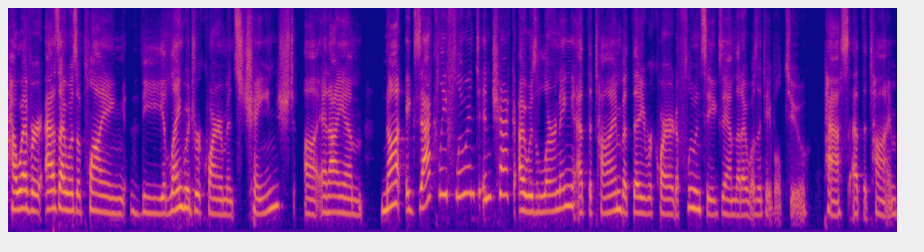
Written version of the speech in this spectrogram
However, as I was applying, the language requirements changed, uh, and I am not exactly fluent in Czech. I was learning at the time, but they required a fluency exam that I wasn't able to pass at the time.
